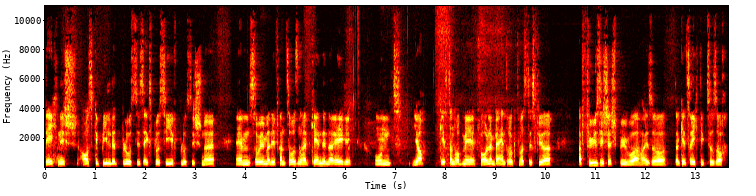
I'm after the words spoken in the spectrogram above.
technisch ausgebildet, plus ist explosiv, plus ist schnell, ähm, so wie man die Franzosen halt kennt in der Regel. Und ja, gestern hat mich vor allem beeindruckt, was das für ein physisches Spiel war. Also da geht es richtig zur Sache.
